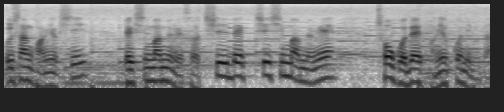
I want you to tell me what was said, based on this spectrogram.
울산광역시 110만 명에서 770만 명의 초고대 광역권입니다.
